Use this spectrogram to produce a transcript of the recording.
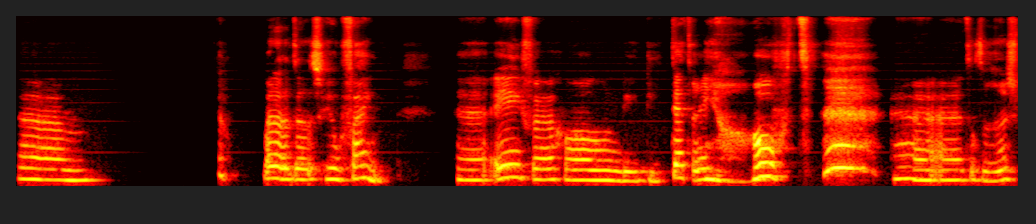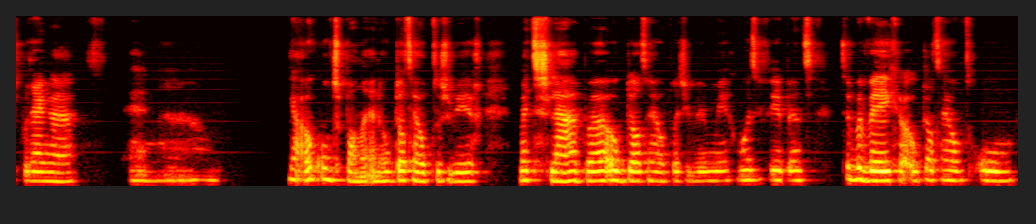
Um, ja, maar dat, is heel fijn. Uh, even gewoon die, die tetter in je hoofd uh, uh, tot rust brengen. En ja, ook ontspannen. En ook dat helpt dus weer met slapen. Ook dat helpt dat je weer meer gemotiveerd bent te bewegen. Ook dat helpt om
